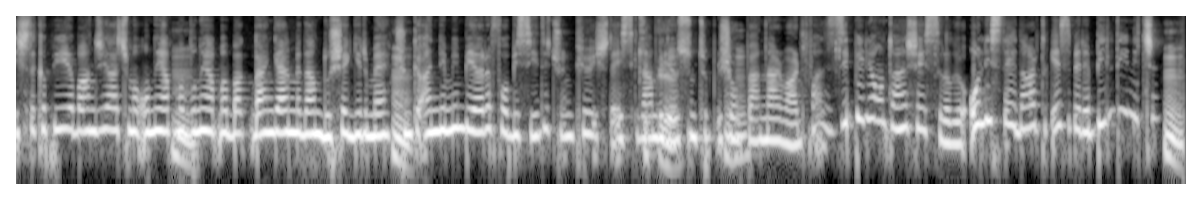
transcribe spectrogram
işte kapıyı yabancıya açma onu yapma hmm. bunu yapma bak ben gelmeden duşa girme. Hmm. Çünkü annemin bir ara fobisiydi çünkü işte eskiden tüplü. biliyorsun tüplü şofbenler vardı falan. Zibilyon tane şey sıralıyor. O listeyi de artık ezbere bildiğin için hmm.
